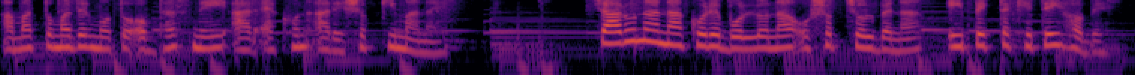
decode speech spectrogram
আমার তোমাদের মতো অভ্যাস নেই আর এখন আর এসব কি মানায়? চারু না না করে বলল, না, ওসব চলবে না, এই পেগটা খেতেই হবে।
